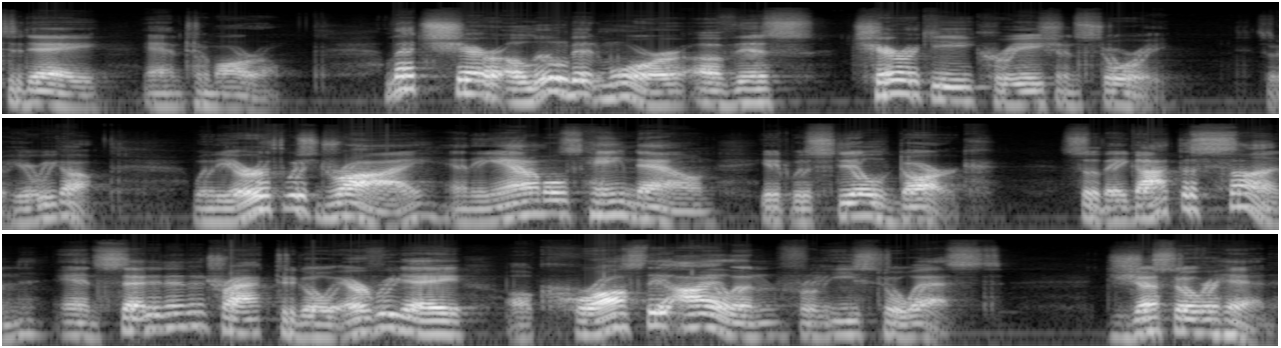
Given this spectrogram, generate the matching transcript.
today, and tomorrow. Let's share a little bit more of this Cherokee creation story. So here we go. When the earth was dry and the animals came down, it was still dark. So they got the sun and set it in a track to go every day across the island from east to west, just overhead.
